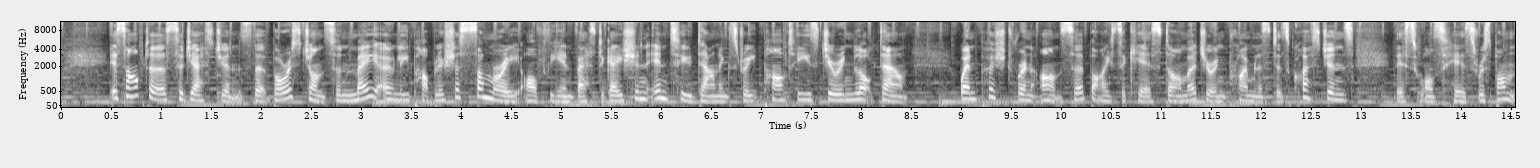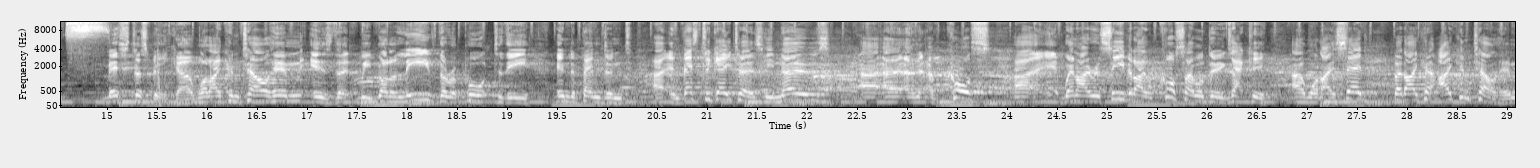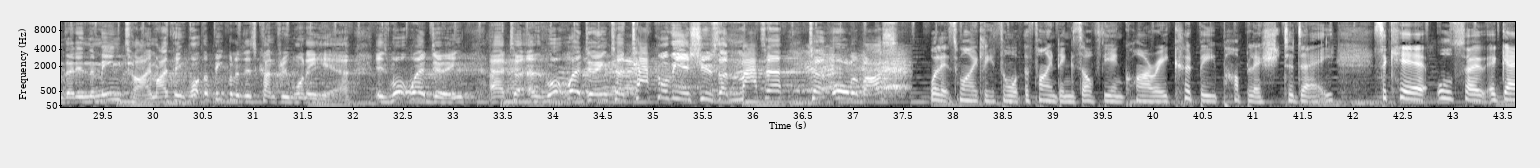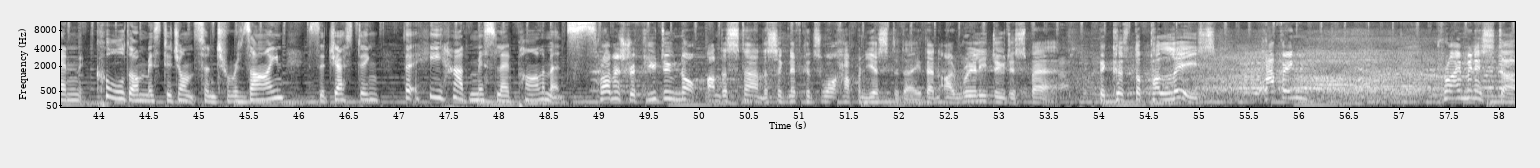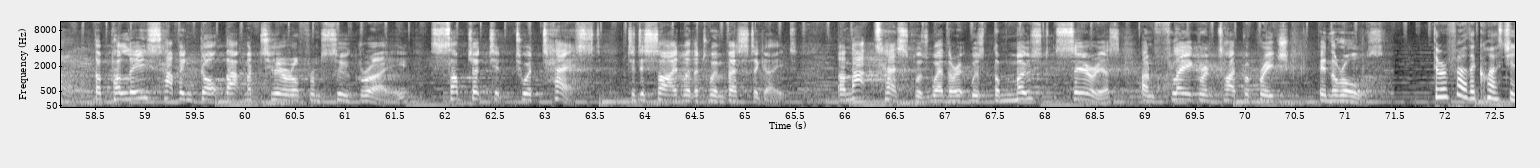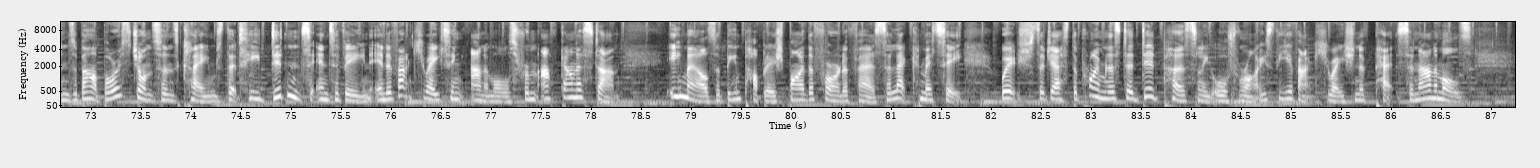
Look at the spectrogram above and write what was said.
It's after suggestions that Boris Johnson may only publish a summary of the investigation into Downing Street parties during lockdown. When pushed for an answer by Sir Keir Starmer during Prime Minister's questions, this was his response. Mr. Speaker, what I can tell him is that we've got to leave the report to the independent uh, investigator, as he knows. Uh, and of course, uh, when I receive it, I, of course, I will do exactly uh, what I said. But I can, I can tell him that in the meantime, I think what the people of this country want to hear is what we're doing uh, to uh, what we're doing to tackle the issues that matter to all of us. Well, it's widely thought the findings of the inquiry could be published today. Sir Keir also again called on Mr Johnson to resign, suggesting that he had misled Parliament. Prime Minister, if you do not understand the significance of what happened yesterday, then I really do despair. Because the police, having. Prime Minister, the police, having got that material from Sue Gray, subject it to a test to decide whether to investigate. And that test was whether it was the most serious and flagrant type of breach in the rules. There are further questions about Boris Johnson's claims that he didn't intervene in evacuating animals from Afghanistan. Emails have been published by the Foreign Affairs Select Committee, which suggest the Prime Minister did personally authorise the evacuation of pets and animals.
